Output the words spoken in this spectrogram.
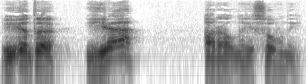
«И это я?» — орал нарисованный.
